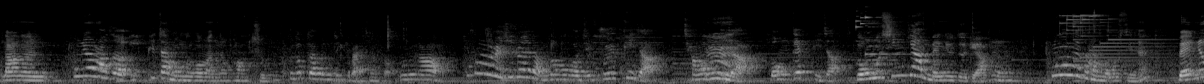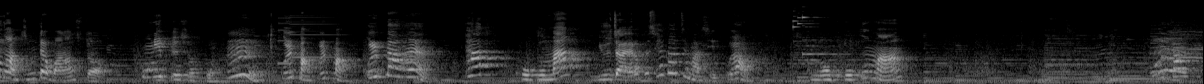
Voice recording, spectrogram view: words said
나는 통영 와서 이 피자 먹는 거 완전 강추 구독자분들께 말씀드려. 우리가 해산물을 싫어해서 안 먹은 거지 굴피자, 장어피자, 멍게피자. 너무 신기한 메뉴들이야. 응. 통영에서만 먹을 수 있는? 메뉴가 진짜 많았어. 콩잎도 있었고. 음, 꿀빵, 꿀빵. 꿀빵은 팥, 고구마, 유자 이렇게 세 가지 맛이 있고요. 이거 고구마. 꿀빵.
